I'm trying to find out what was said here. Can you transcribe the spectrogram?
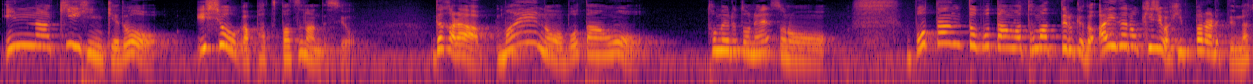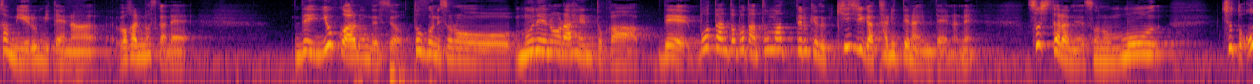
インナー着いひんけど、衣装がパツパツなんですよ。だから、前のボタンを止めるとね、その、ボタンとボタンは止まってるけど、間の生地は引っ張られて中見えるみたいな、わかりますかね？で、よくあるんですよ。特にその、胸のらへんとか、で、ボタンとボタン止まってるけど、生地が足りてないみたいなね。そしたらね、その、もう、ちょっとお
